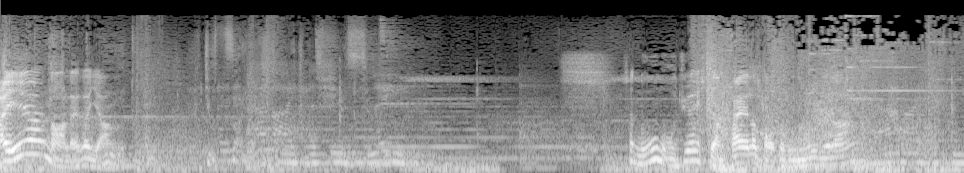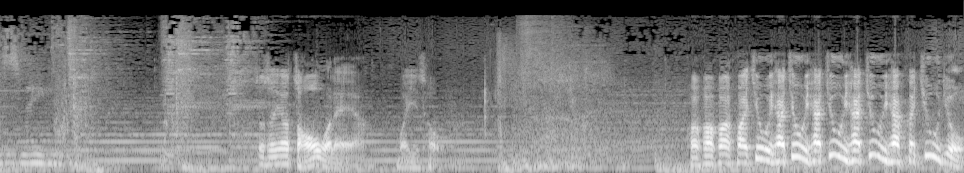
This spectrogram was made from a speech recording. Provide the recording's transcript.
哎呀，哪来个羊？就再 An ally has been slain. 这努努居然想开了，跑东西去了，这是要找我来呀！我一瞅，快快快快救一下，救一下，救一下，救一下，快救救！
